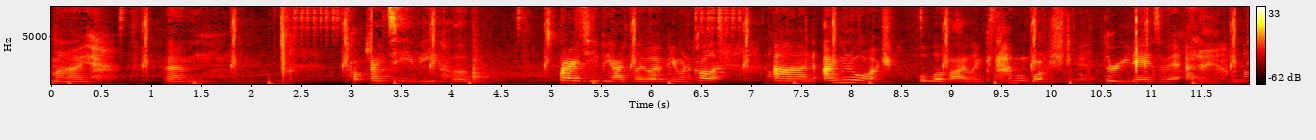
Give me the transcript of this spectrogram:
my um, top ITV hub, or ITV iPlayer, whatever you want to call it. And I'm going to watch Love Island because I haven't watched three days of it and I am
